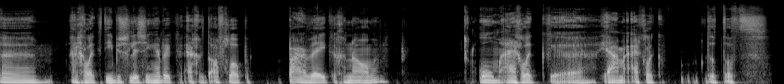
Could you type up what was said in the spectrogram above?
Uh, eigenlijk, die beslissing heb ik eigenlijk de afgelopen paar weken genomen. Om eigenlijk, ja, maar eigenlijk dat. dat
